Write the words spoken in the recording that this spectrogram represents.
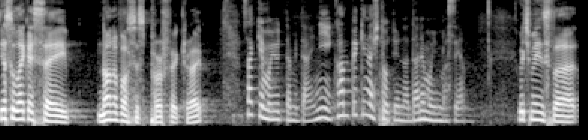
Yeah, so like I say, none of us is perfect, right? さっきも言ったみたいに完璧な人っていうのは誰もいません。Which means that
